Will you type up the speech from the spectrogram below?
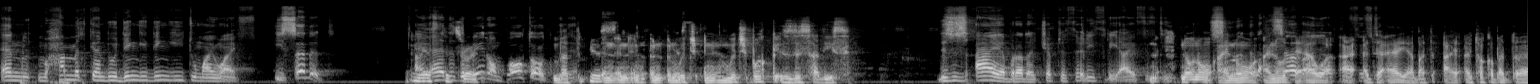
and Muhammad can do dingy dingy to my wife. He said it. I had a that's right. debate on Paul Talk with but him. in, in, in, in, in which in which book is this hadith This is Ayah, brother, chapter 33, Ayah 50. no no I know I know the Al-Ahzab, Ayah I, the ayah but I, I talk about the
